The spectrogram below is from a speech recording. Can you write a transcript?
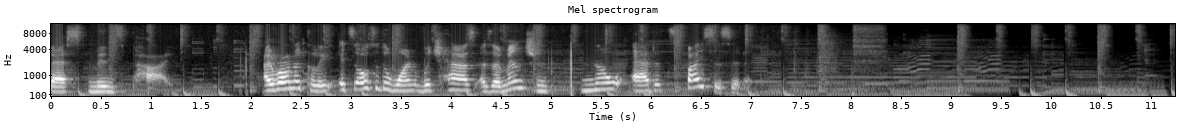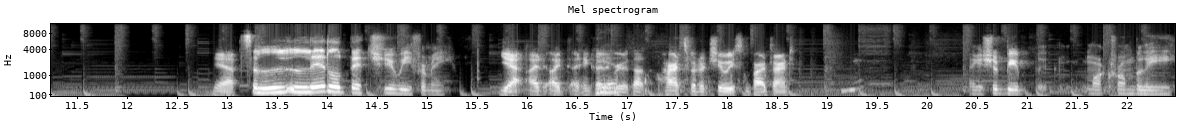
best mince pie. Ironically, it's also the one which has, as I mentioned, no added spices in it. Yeah, It's a little bit chewy for me. yeah. I, I, I think I'd Yeah. agree with that. Parts of it are chewy, some parts aren't. Mm-hmm. Like it should be more crumbly,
